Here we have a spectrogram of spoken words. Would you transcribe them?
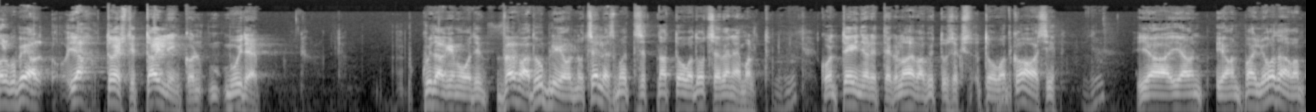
olgu peal, jah, tõesti, Tallink on muide kuidagimoodi väga tubli olnud selles mõttes, et nad toovad otse Venemaalt mm -hmm. konteineritega laevakütuseks toovad gaasi mm -hmm. ja, ja on, ja on palju odavam.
